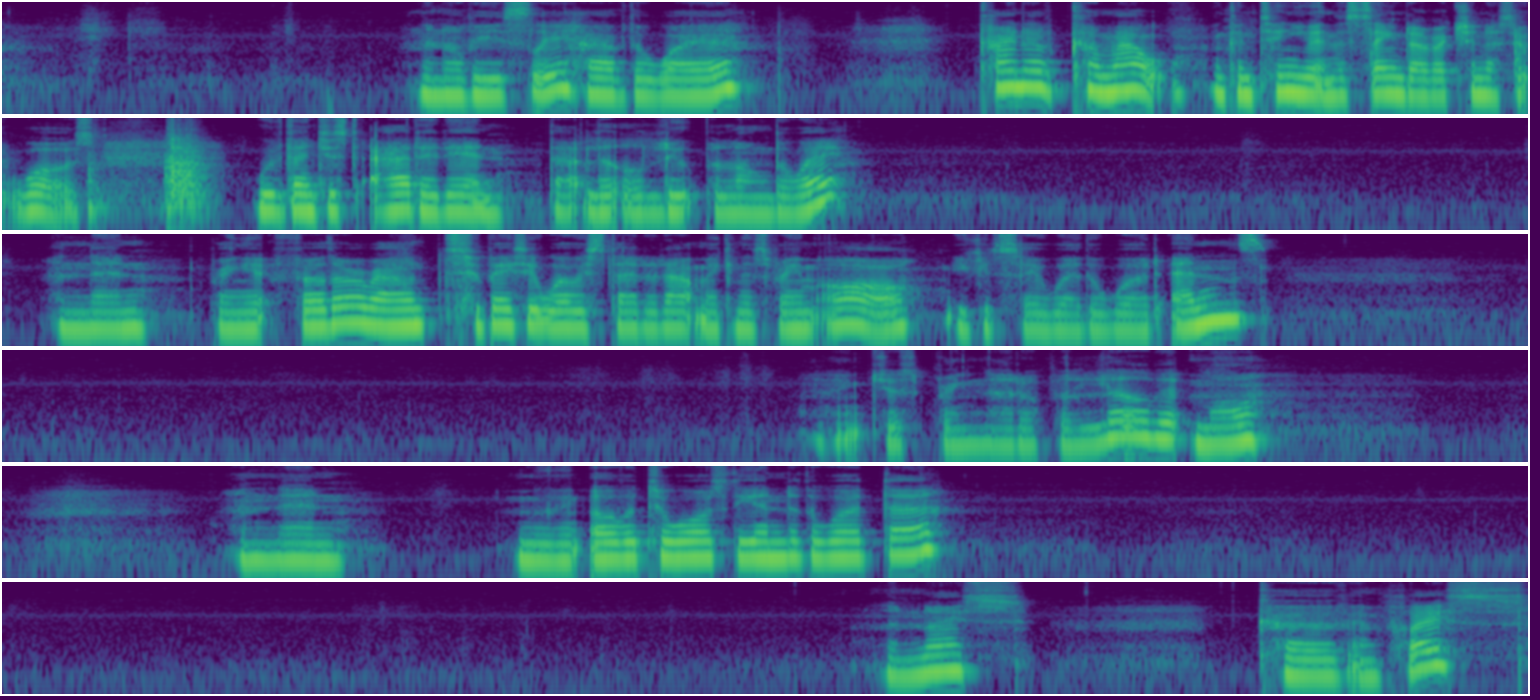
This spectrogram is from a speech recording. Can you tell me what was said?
And then obviously have the wire kind of come out and continue in the same direction as it was. We've then just added in that little loop along the way. And then bring it further around to basically where we started out making this frame, or you could say where the word ends. I think just bring that up a little bit more. And then moving over towards the end of the word there. A nice curve in place.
